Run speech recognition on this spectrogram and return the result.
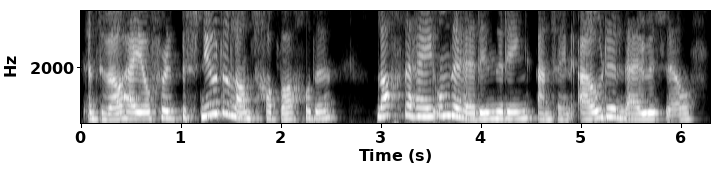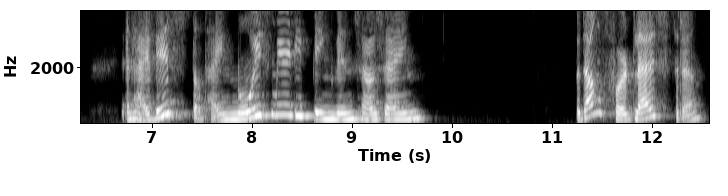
En terwijl hij over het besneeuwde landschap waggelde, lachte hij om de herinnering aan zijn oude luie zelf. En hij wist dat hij nooit meer die pinguïn zou zijn. Bedankt voor het luisteren.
